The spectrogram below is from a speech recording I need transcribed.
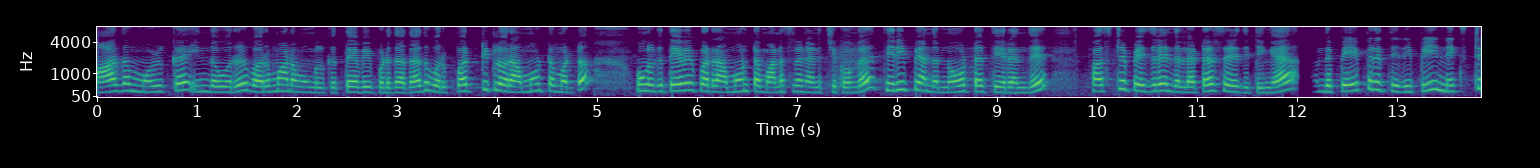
மாதம் முழுக்க இந்த ஒரு வருமானம் உங்களுக்கு தேவைப்படுது அதாவது ஒரு பர்டிகுலர் அமௌண்ட்டை மட்டும் உங்களுக்கு தேவைப்படுற அமௌண்ட்டை மனசில் நினச்சிக்கோங்க. திருப்பி அந்த நோட்டை திறந்து ஃபஸ்ட்டு பேஜில் இந்த லெட்டர்ஸ் எழுதிட்டீங்க. அந்த பேப்பரை திருப்பி நெக்ஸ்ட்டு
